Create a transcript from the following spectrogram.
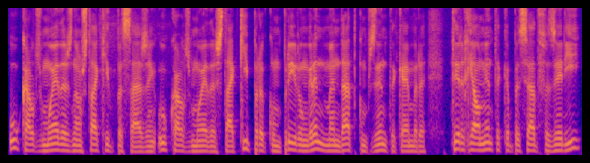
O Carlos Moedas não está aqui de passagem, o Carlos Moedas está aqui para cumprir um grande mandato como Presidente da Câmara, ter realmente a capacidade de fazer e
